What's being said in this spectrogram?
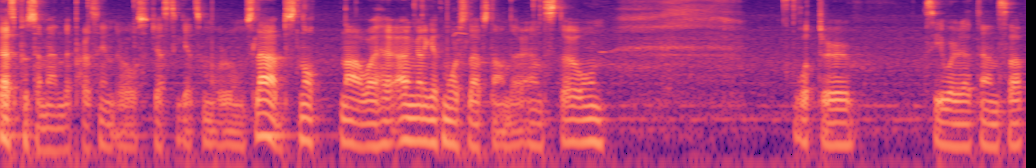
Let's put some ender pearls in there also just to get some more room. Slabs, not now. I I'm gonna get more slabs down there and stone, water. See where that ends up.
